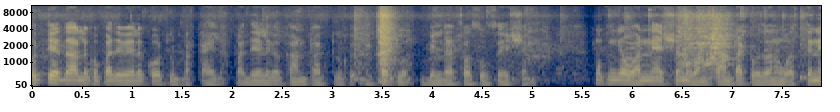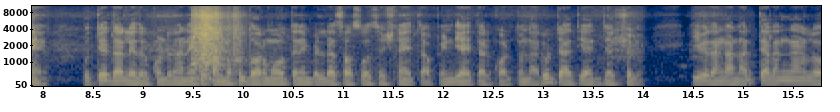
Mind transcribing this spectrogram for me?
గుత్తేదారులకు పదివేల కోట్లు బకాయిలు పదేళ్ళుగా కాంట్రాక్టులకు ఇక్కట్లు బిల్డర్స్ అసోసియేషన్. ముఖ్యంగా వన్ నేషన్ వన్ కాంట్రాక్ట్ విధానం వస్తేనే గుత్తేదారులు ఎదుర్కొంటున్న అనేక సమస్యలు దూరమవుతాయని బిల్డర్స్ అసోసియేషన్ అయితే ఆఫ్ ఇండియా అయితే కోరుతున్నారు. జాతీయ అధ్యక్షులు ఈ విధంగా అన్నారు. తెలంగాణలో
